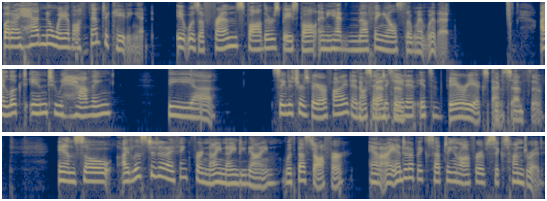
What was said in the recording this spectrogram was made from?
But I had no way of authenticating it. It was a friend's father's baseball, and he had nothing else that went with it. I looked into having the uh, signatures verified and It's expensive. authenticated. It's very It's expensive. And so I listed it, I think, for nine ninety nine with best offer, and I ended up accepting an offer of six hundred.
